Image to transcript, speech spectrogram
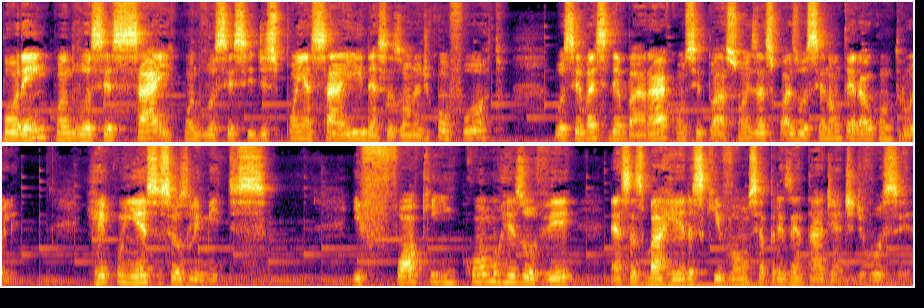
Porém, quando você sai, quando você se dispõe a sair dessa zona de conforto, você vai se deparar com situações às quais você não terá o controle. Reconheça os seus limites e foque em como resolver essas barreiras que vão se apresentar diante de você.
